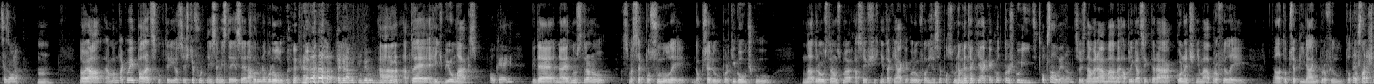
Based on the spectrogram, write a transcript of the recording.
sezóna. Hmm. No já, já mám takový palec, u kterého si ještě furt nejsem jistý, jestli je nahoru nebo dolů. tak ho dáme v průběhu a, a to je HBO Max, okay. kde na jednu stranu jsme se posunuli dopředu proti Goučku, na druhou stranu jsme asi všichni tak nějak jako doufali, že se posuneme tak nějak jako trošku víc. Obsahově, no. Což znamená, máme aplikaci, která konečně má profily, ale to přepínání profilů, to, to, to, fakt,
